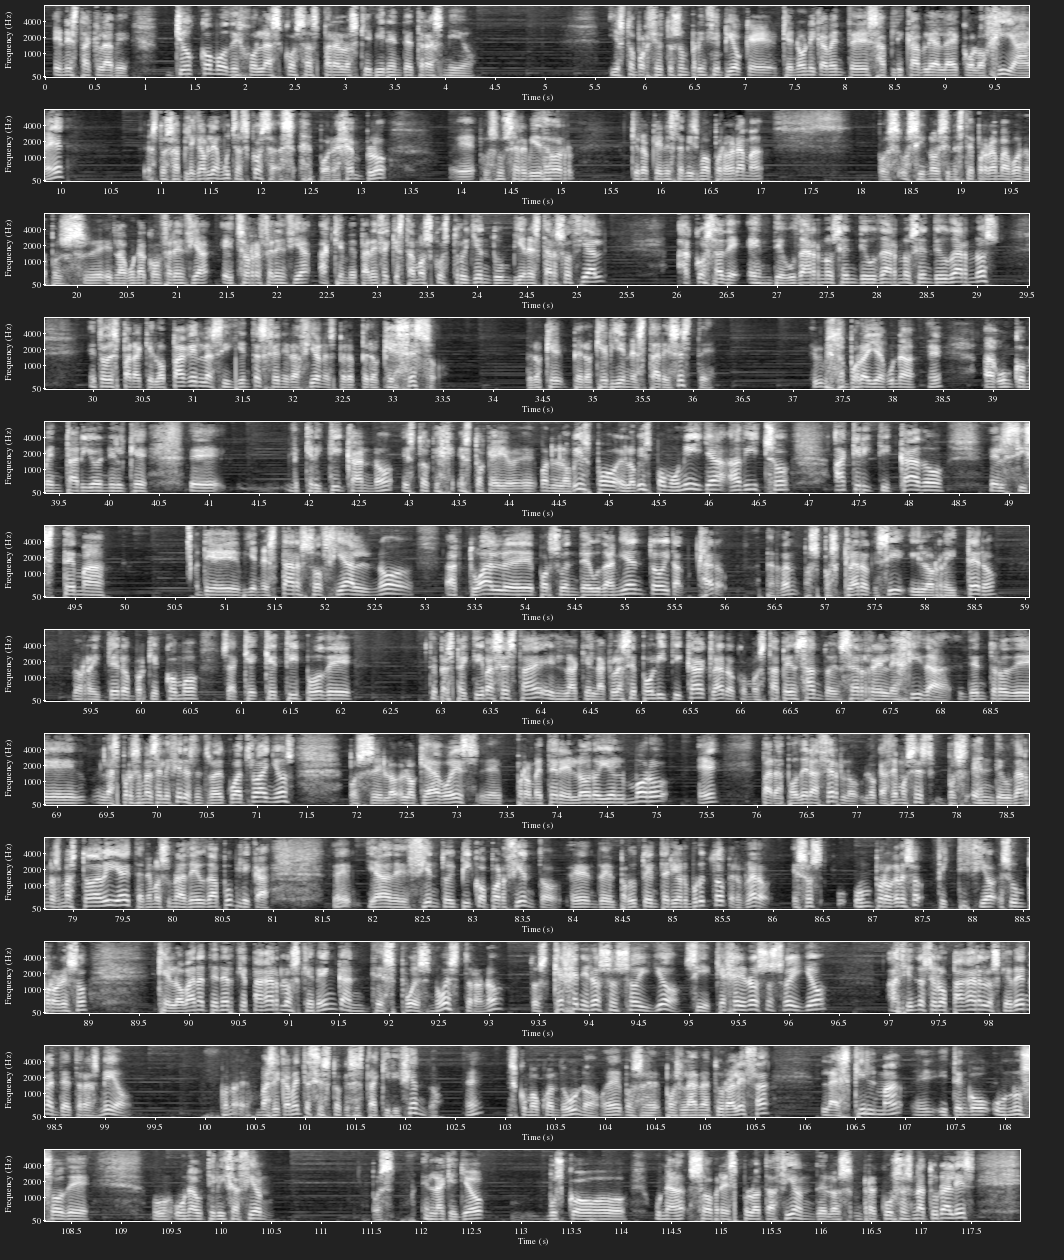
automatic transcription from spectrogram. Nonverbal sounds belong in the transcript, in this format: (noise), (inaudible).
en esta clave. Yo cómo dejo las cosas para los que vienen detrás mío. Y esto, por cierto, es un principio que, que no únicamente es aplicable a la ecología, ¿eh? Esto es aplicable a muchas cosas. (laughs) Por ejemplo, eh, pues un servidor, creo que en este mismo programa, pues, o si no es en este programa, bueno, pues eh, en alguna conferencia he hecho referencia a que me parece que estamos construyendo un bienestar social a costa de endeudarnos, endeudarnos, endeudarnos, entonces para que lo paguen las siguientes generaciones. Pero, pero ¿qué es eso? ¿Pero qué, pero qué bienestar es este? He visto por ahí alguna, ¿eh? algún comentario en el que critican, ¿no? Esto que, esto que, eh, bueno, el obispo, el obispo Munilla ha dicho, ha criticado el sistema de bienestar social, ¿no? Actual eh, por su endeudamiento y tal. Claro, perdón, pues, pues claro que sí, y lo reitero, lo reitero porque cómo, o sea, qué, qué tipo de, de perspectiva es esta en la que la clase política, claro, como está pensando en ser reelegida dentro de las próximas elecciones, dentro de cuatro años, pues eh, lo, que hago es eh, prometer el oro y el moro, ¿eh? para poder hacerlo. Lo que hacemos es pues, endeudarnos más todavía y tenemos una deuda pública ¿eh? ya de ciento y pico por ciento del Producto Interior Bruto, pero claro, eso es un progreso ficticio, es un progreso que lo van a tener que pagar los que vengan después nuestro, ¿no? Entonces, qué generoso soy yo, sí, qué generoso soy yo haciéndoselo pagar a los que vengan detrás mío. Bueno, básicamente es esto que se está aquí diciendo. ¿eh? Es como cuando uno, ¿eh? pues, eh, pues, la naturaleza la esquilma y tengo un uso de una utilización pues en la que yo busco una sobreexplotación de los recursos naturales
